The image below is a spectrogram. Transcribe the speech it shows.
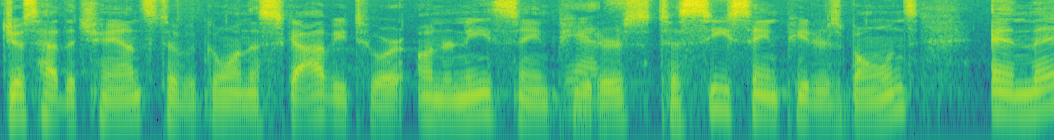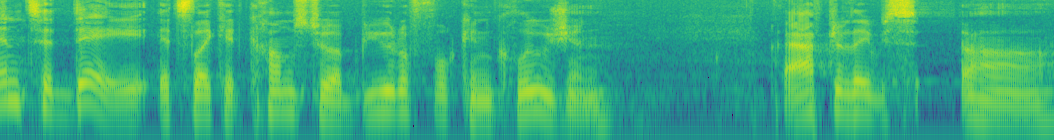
just had the chance to go on the scavi tour underneath st peter's Yes. to see st peter's bones and then today it's like it comes to a beautiful conclusion after they've uh,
